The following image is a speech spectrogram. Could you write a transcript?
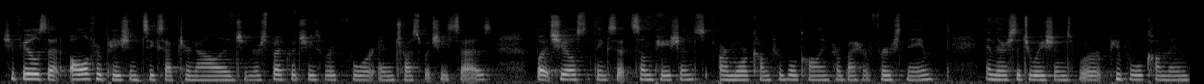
she feels that all of her patients accept her knowledge and respect what she's worked for and trust what she says, but she also thinks that some patients are more comfortable calling her by her first name, and there are situations where people will come in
